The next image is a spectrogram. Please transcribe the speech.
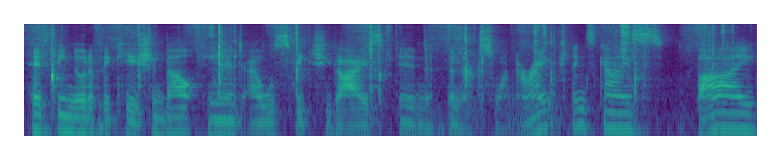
hit the notification bell, and I will speak to you guys in the next one. All right, thanks guys. Bye.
